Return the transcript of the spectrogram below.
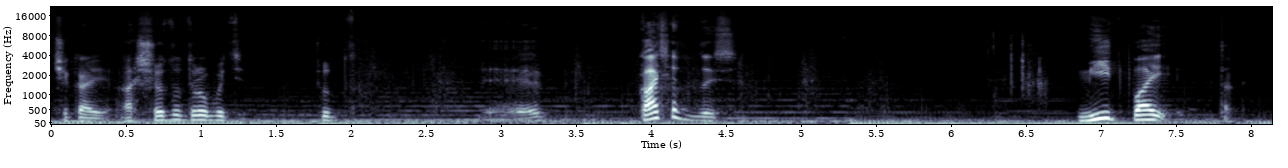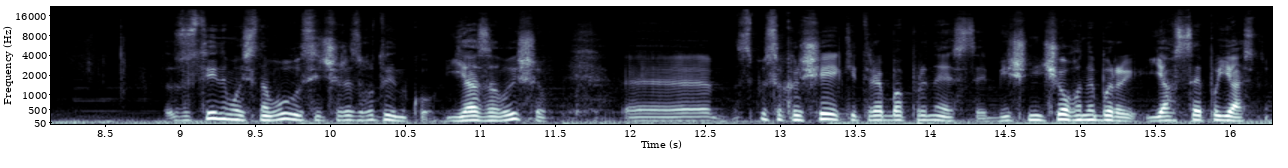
Чекай, а що тут робить? Тут. Е, Катя тут десь? Meet by... Зустрінемось на вулиці через годинку. Я залишив е, список речей, які треба принести. Більш нічого не бери. Я все поясню.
